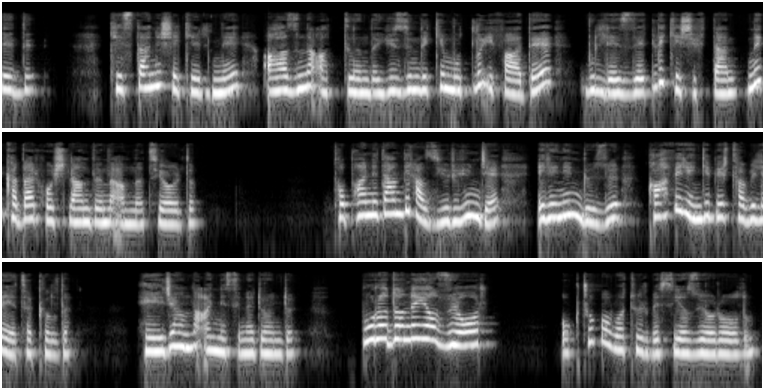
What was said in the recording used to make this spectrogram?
dedi. Kestane şekerini ağzına attığında yüzündeki mutlu ifade bu lezzetli keşiften ne kadar hoşlandığını anlatıyordu. Tophaneden biraz yürüyünce Eren'in gözü kahverengi bir tabelaya takıldı. Heyecanla annesine döndü. Burada ne yazıyor? Okçu Baba Türbesi yazıyor oğlum.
